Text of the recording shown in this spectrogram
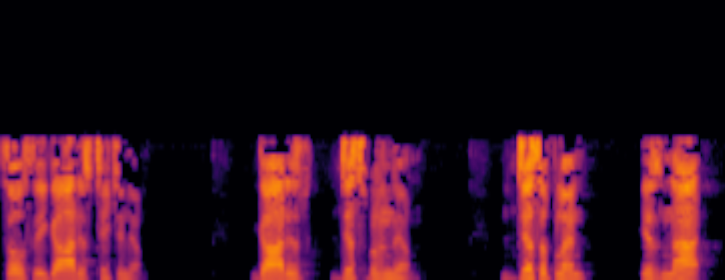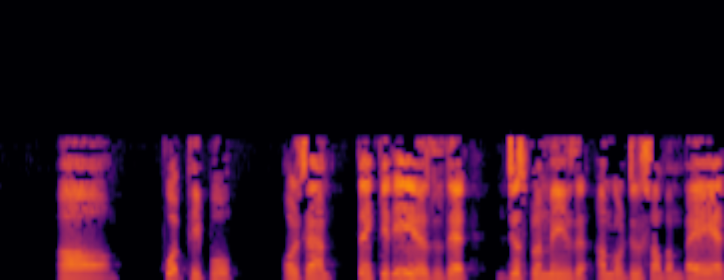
So see, God is teaching them. God is disciplining them. Discipline is not uh, what people all the time think it is. Is that discipline means that I'm going to do something bad,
